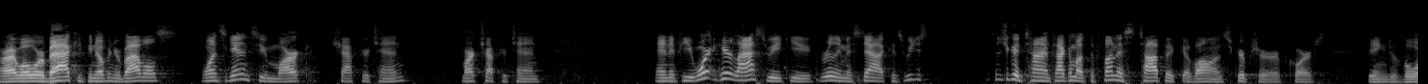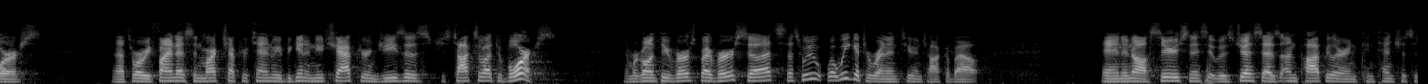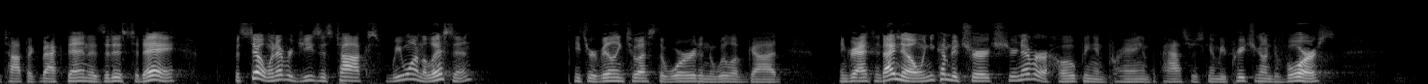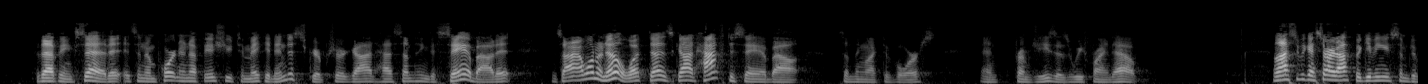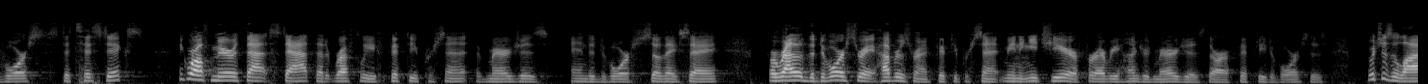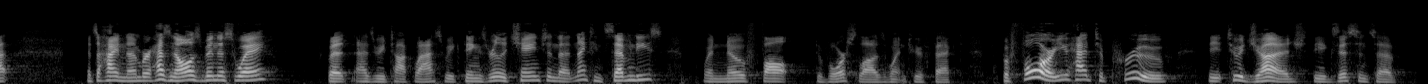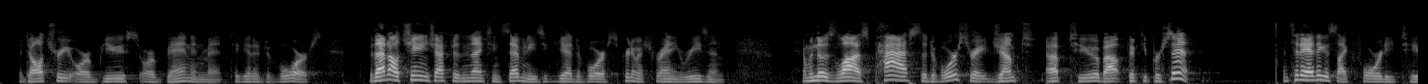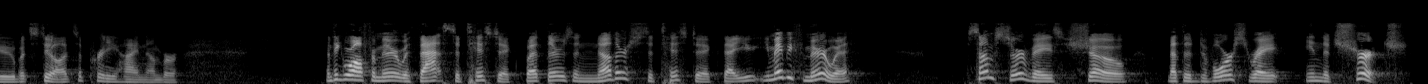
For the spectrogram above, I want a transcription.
All right, well, we're back. You can open your Bibles once again to Mark chapter 10. Mark chapter 10. And if you weren't here last week, you really missed out because we just, such a good time talking about the funnest topic of all in Scripture, of course, being divorce. And that's where we find us in Mark chapter 10. We begin a new chapter and Jesus just talks about divorce. And we're going through verse by verse, so that's, that's what we get to run into and talk about. And in all seriousness, it was just as unpopular and contentious a topic back then as it is today. But still, whenever Jesus talks, we want to listen. He's revealing to us the Word and the will of God. And granted, I know when you come to church, you're never hoping and praying that the pastor is going to be preaching on divorce. But that being said, it's an important enough issue to make it into Scripture. God has something to say about it. And so I want to know what does God have to say about something like divorce? And from Jesus, we find out. Last week I started off by giving you some divorce statistics. I think we're all familiar with that stat that roughly 50% of marriages end in divorce, so they say. Or rather, the divorce rate hovers around 50%, meaning each year for every 100 marriages there are 50 divorces, which is a lot. It's a high number. It hasn't always been this way, but as we talked last week, things really changed in the 1970s when no fault divorce laws went into effect. Before, you had to prove the, to a judge the existence of adultery or abuse or abandonment to get a divorce. But that all changed after the 1970s. You could get a divorce pretty much for any reason. And when those laws passed, the divorce rate jumped up to about 50%. And today I think it's like 42, but still, it's a pretty high number. I think we're all familiar with that statistic, but there's another statistic that you, you may be familiar with. Some surveys show that the divorce rate in the church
